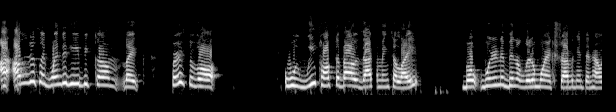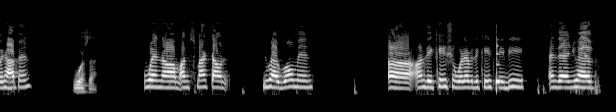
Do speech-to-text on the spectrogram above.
I I'm just like, when did he become like? First of all, we, we talked about that coming to light, but wouldn't it have been a little more extravagant than how it happened? What's that? when um on SmackDown you have Roman uh on vacation, whatever the case may be, and then you have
